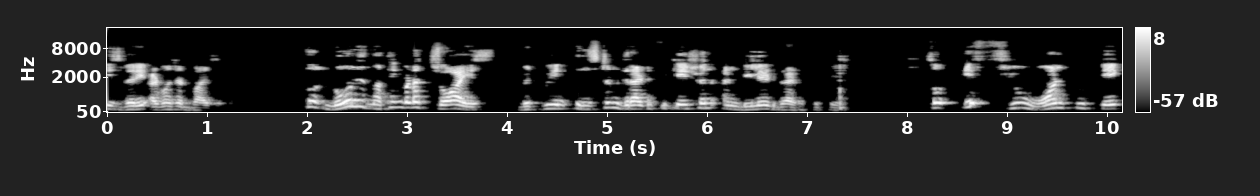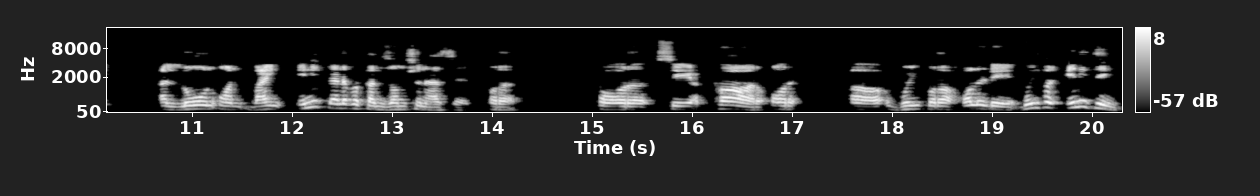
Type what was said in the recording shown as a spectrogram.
is very much advisable. So loan is nothing but a choice between instant gratification and delayed gratification. So if you want to take a loan on buying any kind of a consumption asset or a or a, say a car or uh, going for a holiday, going for anything,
